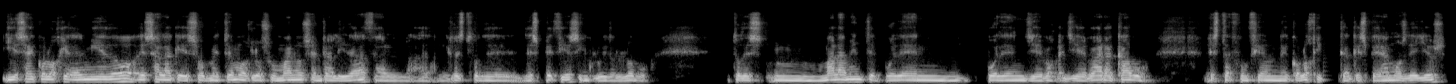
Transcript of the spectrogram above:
y esa ecología del miedo es a la que sometemos los humanos en realidad al, resto de, de especies, incluido el lobo. Entonces, mm, malamente pueden, pueden llevar, a cabo esta función ecológica que esperamos de ellos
